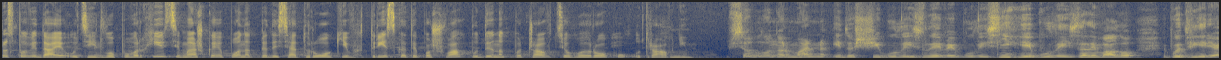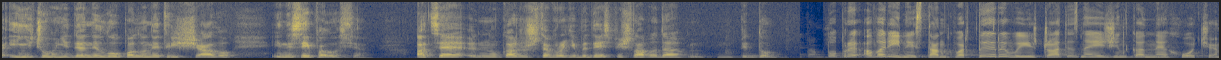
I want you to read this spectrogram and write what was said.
Розповідає, у цій двоповерхівці мешкає понад 50 років. Тріскати по швах будинок почав цього року у травні. Все було нормально. І дощі були, і зливи були, і сніги були, і заливало подвір'я, і нічого ніде не лопало, не тріщало і не сипалося. А це, ну кажуть, що це вроді би десь пішла вода під дом. Попри аварійний стан квартири, виїжджати з неї жінка не хоче.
